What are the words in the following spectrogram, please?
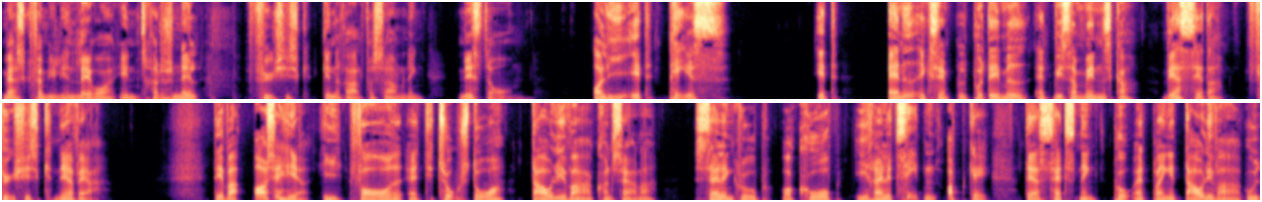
Mærsk-familien laver en traditionel fysisk generalforsamling næste år. Og lige et PS. Et andet eksempel på det med, at vi som mennesker værdsætter fysisk nærvær. Det var også her i foråret, at de to store dagligvarekoncerner, Selling Group og Coop, i realiteten opgav deres satsning på at bringe dagligvarer ud.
